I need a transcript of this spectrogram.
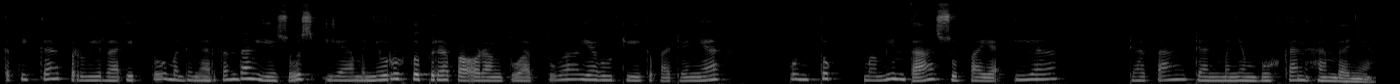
Ketika perwira itu mendengar tentang Yesus, ia menyuruh beberapa orang tua-tua Yahudi kepadanya untuk meminta supaya ia datang dan menyembuhkan hambanya.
